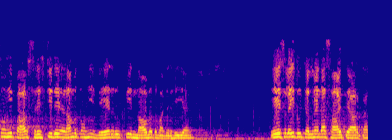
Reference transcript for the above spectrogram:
ਤੋਂ ਹੀ ਭਾਵ, ਸ੍ਰਿਸ਼ਟੀ ਦੇ ਆਰੰਭ ਤੋਂ ਹੀ ਵੇਦ ਰੂਪੀ ਨੌਬਤ ਵੱਜ ਰਹੀ ਹੈ। ਇਸ ਲਈ ਤੂੰ ਚੱਲਣੇ ਦਾ ਸਾਜ਼ ਤਿਆਰ ਕਰ।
